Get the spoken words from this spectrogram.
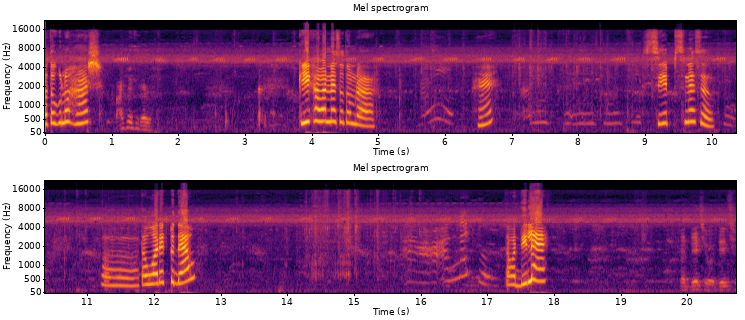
অতগুলো হাঁস? কি খাবার নেছো তোমরা? হ্যাঁ? চিপস নেছো ও তা ওর একটু দাও। তা ওর দিলে? ও দিয়েছি।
